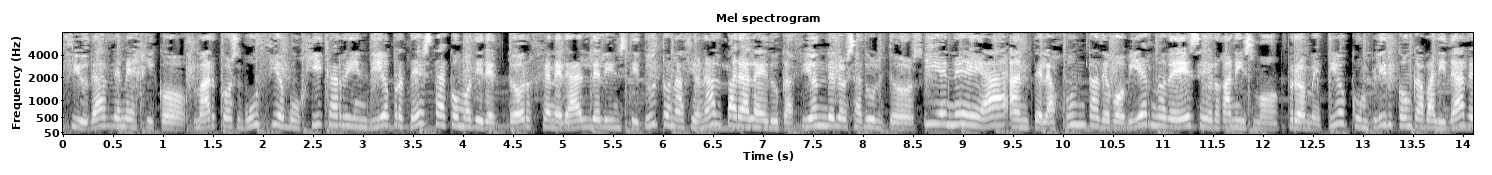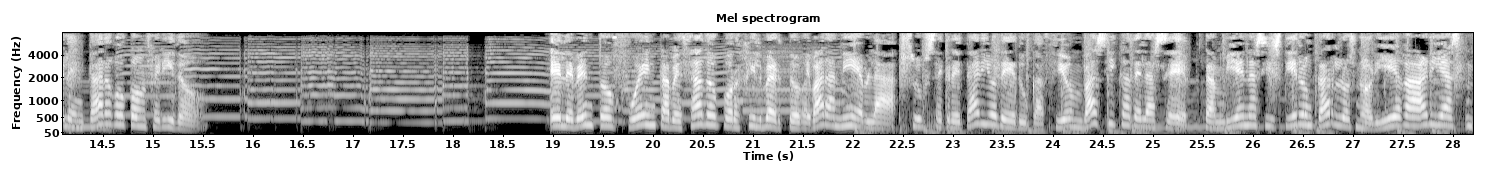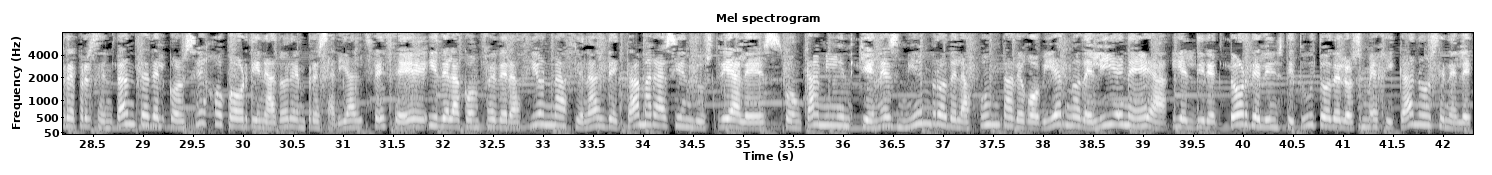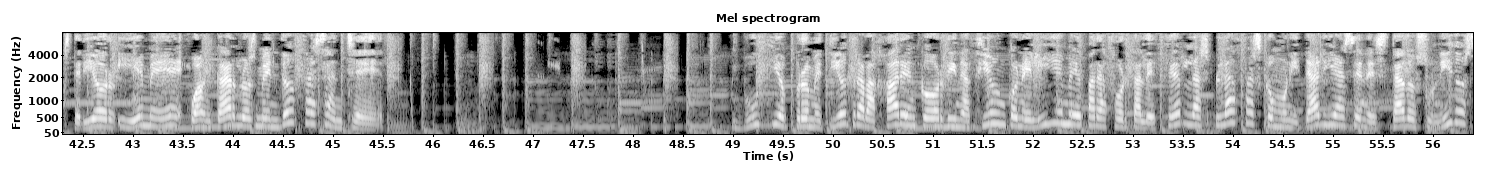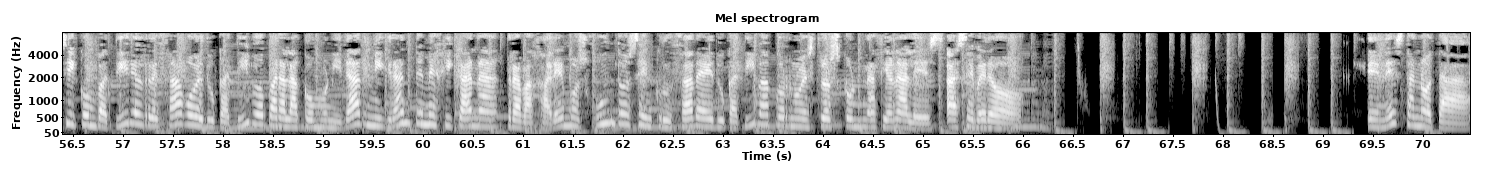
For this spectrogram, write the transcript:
Ciudad de México, Marcos Bucio Mujica rindió protesta como director general del Instituto Nacional para la Educación de los Adultos, INEA, ante la Junta de Gobierno de ese organismo, prometió cumplir con cabalidad el encargo conferido. El evento fue encabezado por Gilberto Guevara Niebla, subsecretario de Educación Básica de la SEP. También asistieron Carlos Noriega Arias, representante del Consejo Coordinador Empresarial CCE, y de la Confederación Nacional de Cámaras Industriales, CONCAMIN, quien es miembro de la Junta de Gobierno del INEA, y el director del Instituto de los Mexicanos en el Exterior, IME, Juan Carlos Mendoza Sánchez. Bucio prometió trabajar en coordinación con el IME para fortalecer las plazas comunitarias en Estados Unidos y combatir el rezago educativo para la comunidad migrante mexicana. Trabajaremos juntos en cruzada educativa por nuestros connacionales, aseveró. En esta nota,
